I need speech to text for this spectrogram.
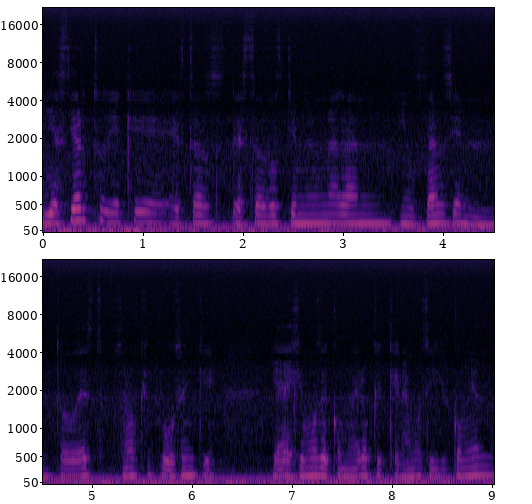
Y es cierto, ya que estas, estas dos tienen una gran influencia en todo esto, son los que producen que ya dejemos de comer o que queramos seguir comiendo.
